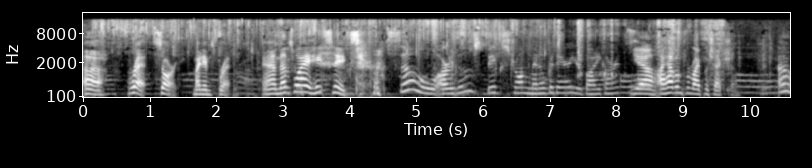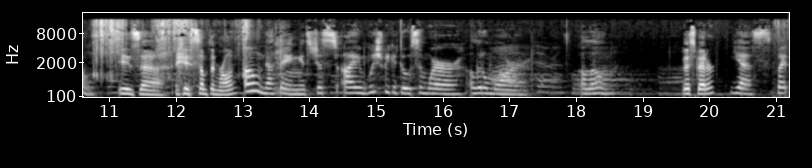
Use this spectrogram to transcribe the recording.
uh, Brett. Sorry. My name's Brett. And that's why I hate snakes. So, are those big, strong men over there your bodyguards? yeah, I have them for my protection. Oh. Is, uh, is something wrong? Oh, nothing. It's just I wish we could go somewhere a little more alone. This better? Yes, but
